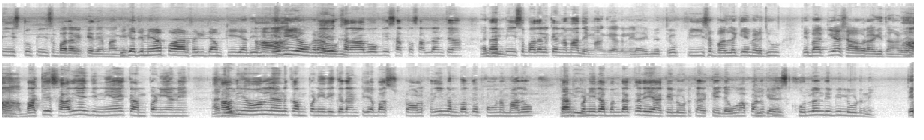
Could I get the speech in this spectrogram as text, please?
ਪੀਸ ਟੂ ਪੀਸ ਬਦਲ ਕੇ ਦੇਵਾਂਗੇ। ਠੀਕ ਹੈ ਜਿਵੇਂ ਆ ਪਾਲ ਸਗੀ ਚਮਕੀ ਜਾਂਦੀ ਸੀ ਇਹ ਵੀ ਉਹ ਖਰਾਬ ਹੋ ਗਈ। ਖਰਾਬ ਹੋ ਗਈ 7 ਸਾਲਾਂ 'ਚ ਤਾਂ ਪੀਸ ਬਦਲ ਕੇ ਨਵਾਂ ਦੇਵਾਂਗੇ ਅਗਲੇ ਲੈ ਵੀ ਮਿੱਤਰੋ ਪੀਸ ਬਦਲ ਕੇ ਮਿਲ ਜੂ ਤੇ ਬਾਕੀ ਆ ਸ਼ਾਵਰ ਆ ਗਏ ਤਾਂ ਹਲੇ ਹਾਂ ਬਾਕੀ ਸਾਰੀਆਂ ਜਿੰਨੀਆਂ ਇਹ ਕੰਪਨੀਆਂ ਨੇ ਸਭ ਦੀ ਆਨਲਾਈਨ ਕੰਪਨੀ ਦੀ ਗਾਰੰਟੀ ਆ ਬਸ ਟੋਲ ਫ੍ਰੀ ਨੰਬਰ ਤੇ ਫੋਨ ਮਾਰੋ ਕੰਪਨੀ ਦਾ ਬੰਦਾ ਘਰੇ ਆ ਕੇ ਲੋਡ ਕਰਕੇ ਜਾਊ ਆਪਾਂ ਨੂੰ ਪੀਸ ਖੋਲਣ ਦੀ ਵੀ ਲੋੜ ਨਹੀਂ। ਤੇ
